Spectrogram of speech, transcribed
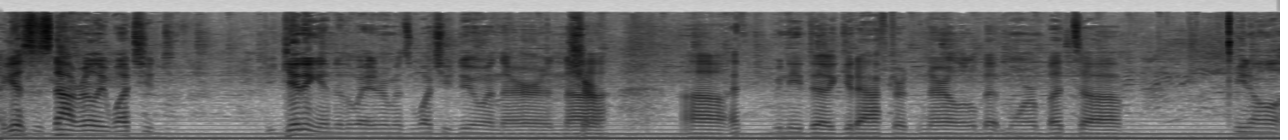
I guess it's not really what you are getting into the weight room; it's what you do in there. And Sure. uh, uh, I, we need to get after it in there a little bit more. But uh, you know,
